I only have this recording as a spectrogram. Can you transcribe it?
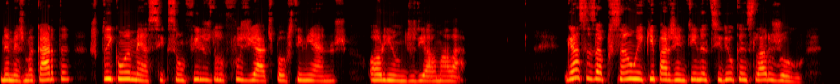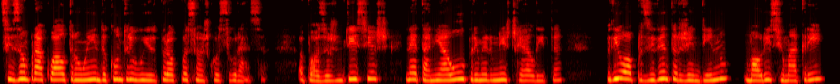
Na mesma carta, explicam a Messi que são filhos de refugiados palestinianos oriundos de Almalá. Graças à pressão, a equipa argentina decidiu cancelar o jogo, decisão para a qual terão ainda contribuído preocupações com a segurança. Após as notícias, Netanyahu, primeiro-ministro israelita, pediu ao presidente argentino, Maurício Macri,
